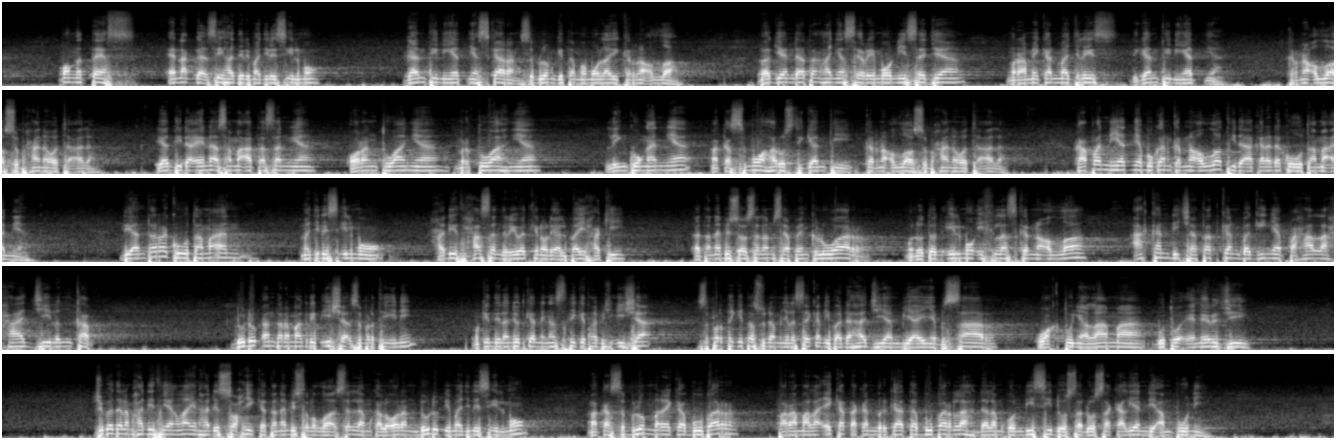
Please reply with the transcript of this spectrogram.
mau ngetes, enak gak sih hadir di majlis ilmu? Ganti niatnya sekarang sebelum kita memulai karena Allah. Bagian datang hanya seremoni saja meramaikan majlis diganti niatnya karena Allah Subhanahu wa taala. Yang tidak enak sama atasannya, orang tuanya, mertuahnya, lingkungannya, maka semua harus diganti karena Allah Subhanahu wa taala. Kapan niatnya bukan karena Allah tidak akan ada keutamaannya. Di antara keutamaan majlis ilmu, hadis Hasan diriwayatkan oleh Al-Baihaqi, kata Nabi SAW siapa yang keluar menuntut ilmu ikhlas karena Allah akan dicatatkan baginya pahala haji lengkap. Duduk antara maghrib isya seperti ini mungkin dilanjutkan dengan sedikit habis isya seperti kita sudah menyelesaikan ibadah haji yang biayanya besar waktunya lama butuh energi. Juga dalam hadis yang lain hadis sahih kata Nabi sallallahu alaihi wasallam kalau orang duduk di majlis ilmu maka sebelum mereka bubar para malaikat akan berkata bubarlah dalam kondisi dosa-dosa kalian diampuni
